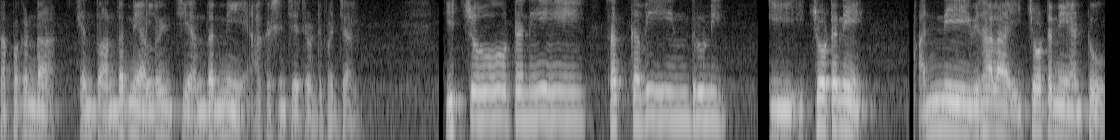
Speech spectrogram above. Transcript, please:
తప్పకుండా ఎంతో అందరినీ అలరించి అందరినీ ఆకర్షించేటువంటి పద్యాలు. ఇచ్చోటనే సత్కవీంద్రుని ఈ ఇచ్చోటనే అన్ని విధాల ఇచ్చోటనే అంటూ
